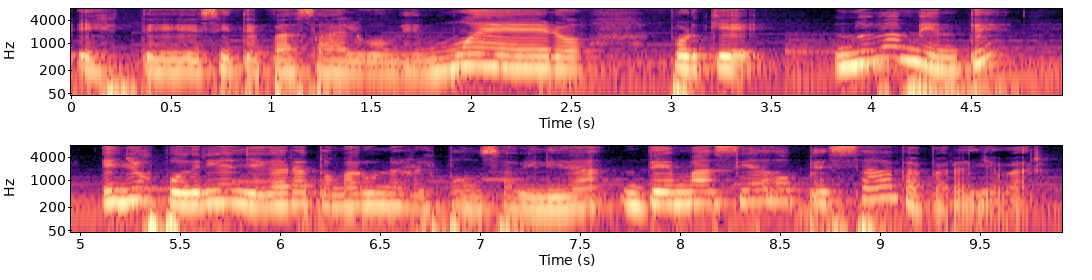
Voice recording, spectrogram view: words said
este, si te pasa algo me muero, porque nuevamente ellos podrían llegar a tomar una responsabilidad demasiado pesada para llevar.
